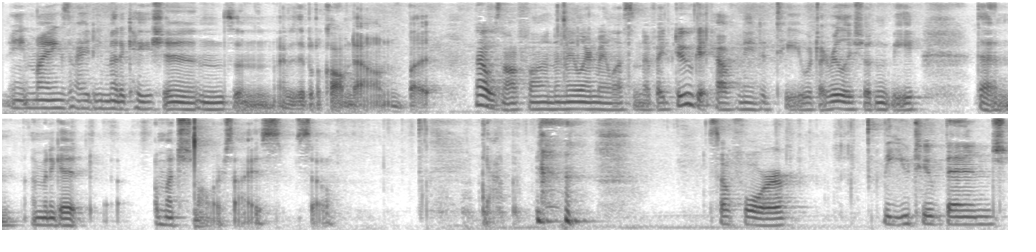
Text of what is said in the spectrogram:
my anxiety medications and I was able to calm down. But that was not fun. And I learned my lesson. If I do get caffeinated tea, which I really shouldn't be, then I'm going to get a much smaller size. So yeah. so for the YouTube binge.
